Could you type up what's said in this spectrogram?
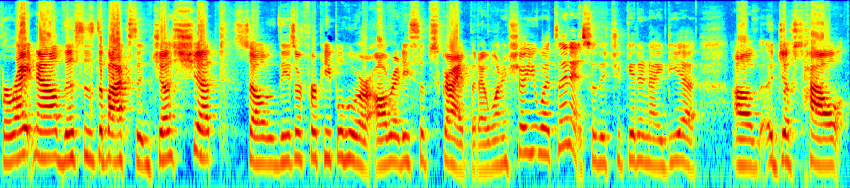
for right now, this is the box that just shipped. So these are for people who are already subscribed, but I want to show you what's in it so that you get an idea of just how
